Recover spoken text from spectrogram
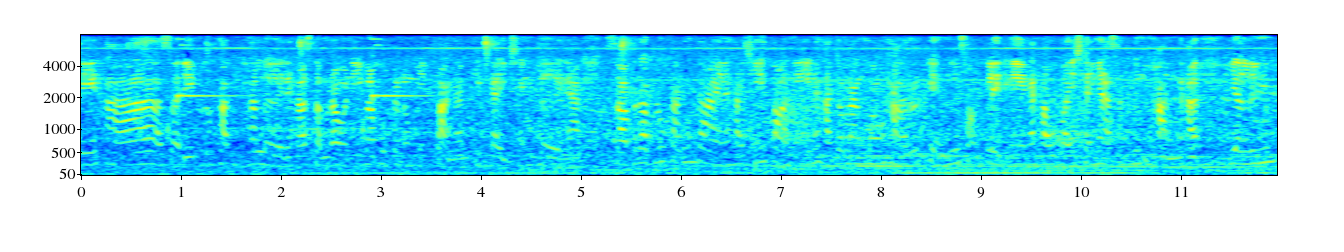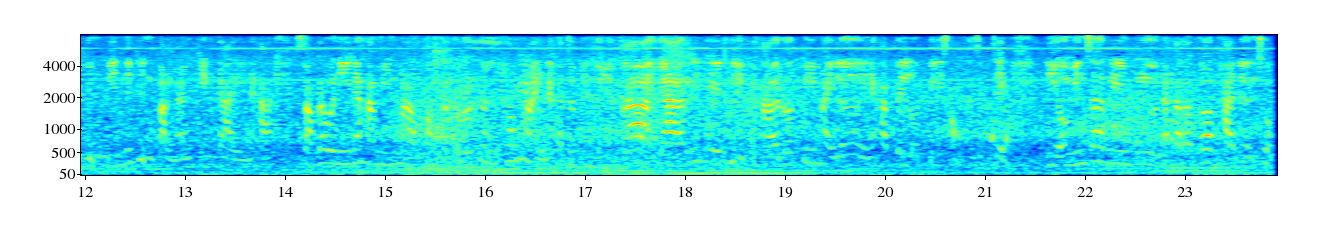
วัสดีค่ะ สวัสดีลูกค้าทุกท่านเลยนะคะสำหรับวันนี้มาพบกับน้องมิ้นฝั่งนั้นกินไก่อีกเช่นเคยนะคะสำหรับลูกค้าท่านใดนะคะ ที่ตอนนี้นะคะกำลังมองหารถเก๋งมือสองเกรดเอนะคะไว้ใช้งานสักหนึ่งคันนะคะอย่าลืมนึกถึงมิ้นนึกถึงฝั่งนั้นกินไก่นะคะสำหรับวันนี้นะคะมิ้นมาพร้อมกับรถยนต์เข้าใหม่นะคะ จะเป็น Toyota Yaris a t i v นะคะรถปีใหม่เลยนะคะ เป็นรถปี 2017 เดี๋ยวมิ้นจะรีวิวนะคะ แล้วก็พาเดินชม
